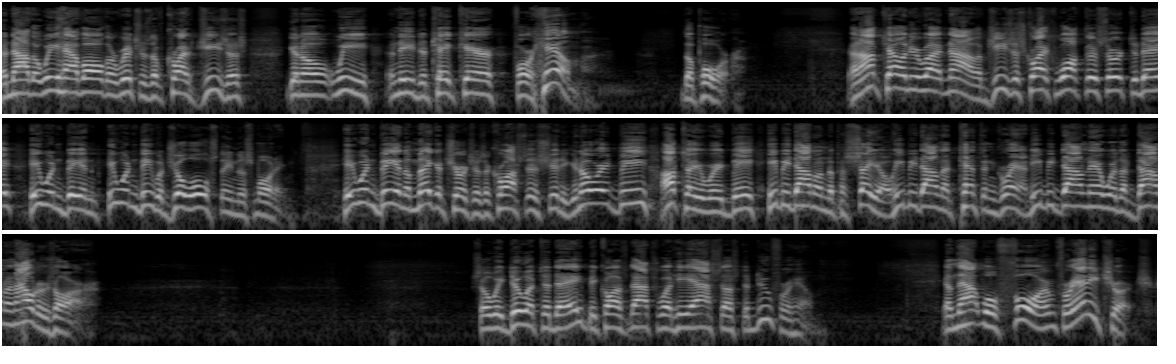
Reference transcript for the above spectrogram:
And now that we have all the riches of Christ Jesus, you know, we need to take care for him the poor. And I'm telling you right now, if Jesus Christ walked this earth today, he wouldn't be in, he wouldn't be with Joel Osteen this morning. He wouldn't be in the mega churches across this city. You know where he'd be? I'll tell you where he'd be. He'd be down on the Paseo. He'd be down at 10th and Grand. He'd be down there where the down and outers are. So we do it today because that's what he asked us to do for him. And that will form for any church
